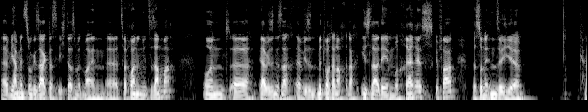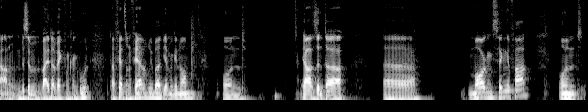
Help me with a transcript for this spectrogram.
Äh, wir haben jetzt so gesagt, dass ich das mit meinen äh, zwei Freundinnen hier zusammen mache. Und äh, ja, wir sind jetzt nach, äh, wir sind Mittwoch dann noch nach Isla de Mujeres gefahren. Das ist so eine Insel hier, keine Ahnung, ein bisschen weiter weg von Cancun. Da fährt so eine Fähre rüber, die haben wir genommen. Und ja, sind da äh, morgens hingefahren. Und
